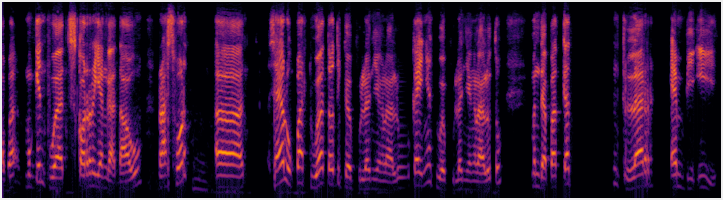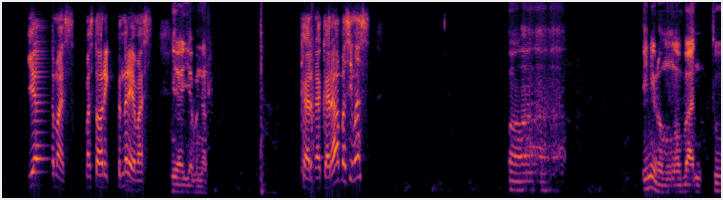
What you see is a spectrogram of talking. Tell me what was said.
apa? Mungkin buat scorer yang nggak tahu, Rashford eh, saya lupa dua atau tiga bulan yang lalu, kayaknya dua bulan yang lalu tuh mendapatkan gelar MBE. Ya mas, Mas Torik, bener ya mas? Iya, iya benar. Gara-gara apa sih mas? Eh, ini loh mau ngebantu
